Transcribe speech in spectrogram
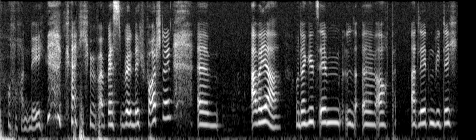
oh nee, kann ich mir beim besten Willen nicht vorstellen. Ähm, aber ja, und dann gibt es eben äh, auch Athleten wie dich,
